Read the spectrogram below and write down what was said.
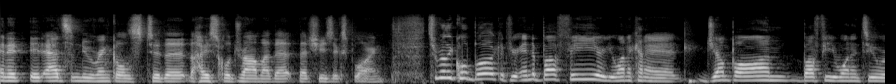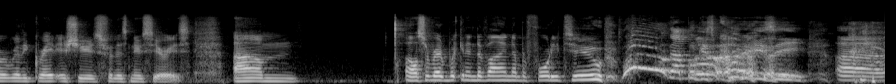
And it, it adds some new wrinkles to the, the high school drama that, that she's exploring. It's a really cool book. If you're into Buffy or you want to kind of jump on, Buffy 1 and 2 are really great issues for this new series. Um, I also read Wicked and Divine number 42. Woo! That book is crazy. Uh,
